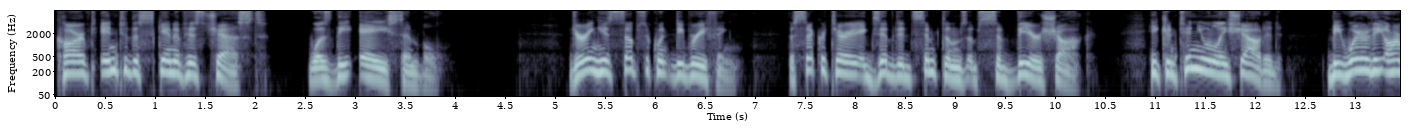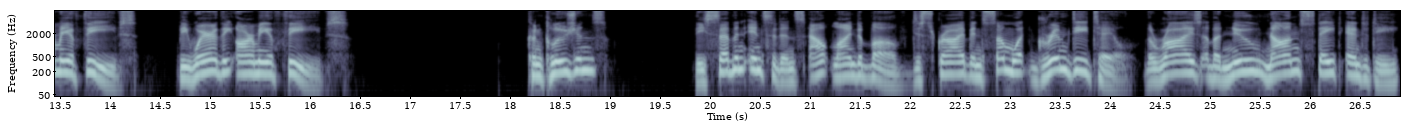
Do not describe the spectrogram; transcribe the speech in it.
Carved into the skin of his chest was the A symbol. During his subsequent debriefing, the secretary exhibited symptoms of severe shock. He continually shouted, Beware the army of thieves! Beware the army of thieves! Conclusions? The seven incidents outlined above describe in somewhat grim detail the rise of a new non state entity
